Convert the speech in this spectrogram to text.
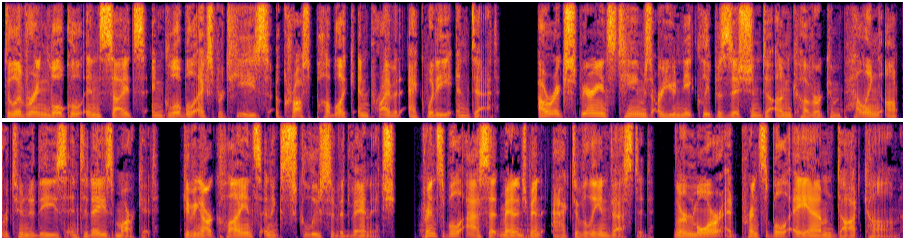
delivering local insights and global expertise across public and private equity and debt. Our experienced teams are uniquely positioned to uncover compelling opportunities in today's market, giving our clients an exclusive advantage. Principal Asset Management actively invested. Learn more at principalam.com.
